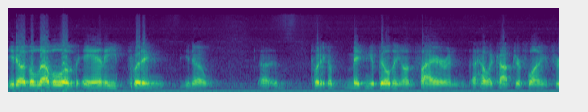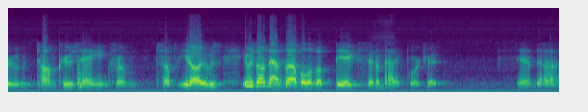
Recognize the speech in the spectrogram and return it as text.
You know, the level of Annie putting, you know, uh, putting a, making a building on fire and a helicopter flying through, and Tom Cruise hanging from something. You know, it was it was on that level of a big cinematic portrait, and uh,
